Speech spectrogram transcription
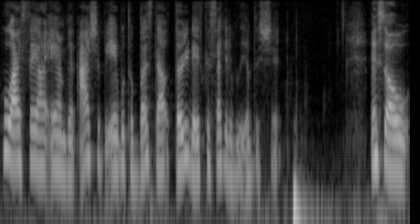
who I say I am, then I should be able to bust out 30 days consecutively of this shit. And so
